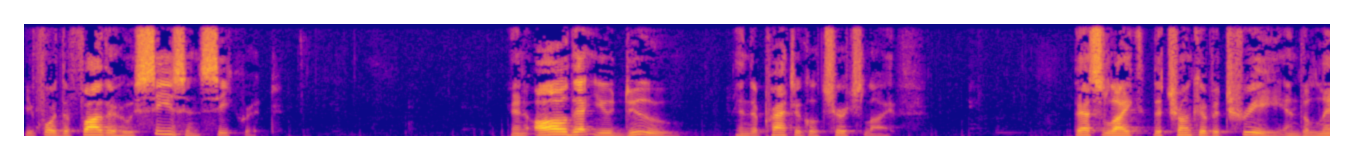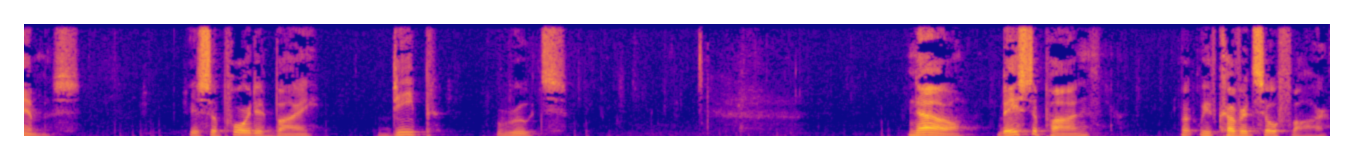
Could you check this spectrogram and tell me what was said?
before the Father who sees in secret. And all that you do in the practical church life that's like the trunk of a tree and the limbs is supported by deep roots. Now, based upon what we've covered so far,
